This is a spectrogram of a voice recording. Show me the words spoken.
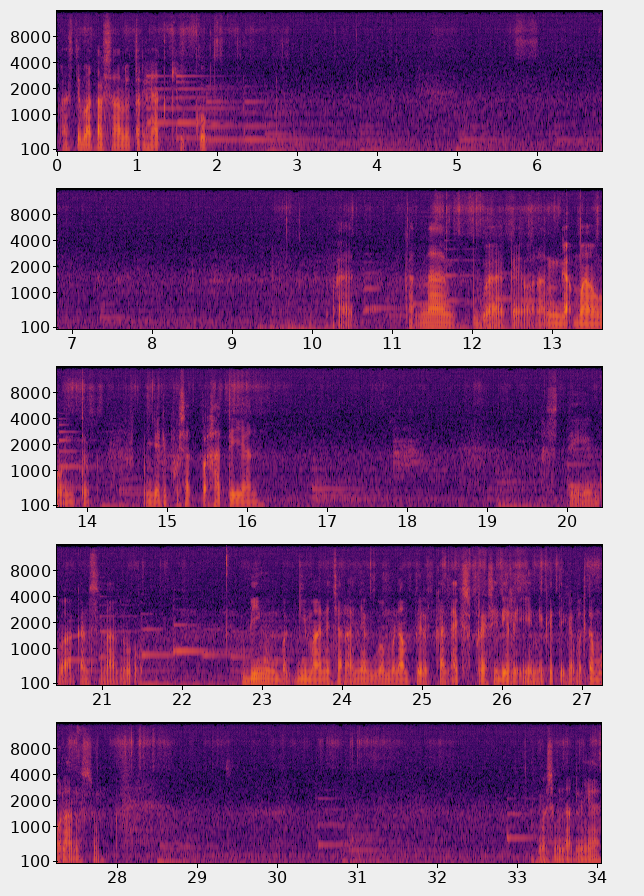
pasti bakal selalu terlihat kikuk karena gue kayak orang nggak mau untuk menjadi pusat perhatian. Pasti gue akan selalu bingung bagaimana caranya gue menampilkan ekspresi diri ini ketika bertemu langsung. Gue sebenarnya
